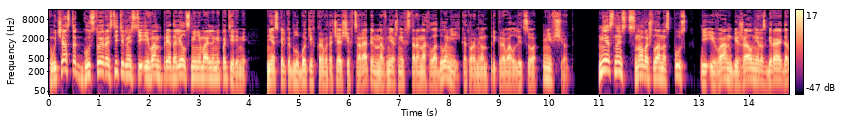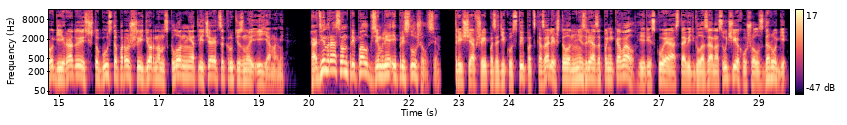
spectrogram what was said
Участок густой растительности Иван преодолел с минимальными потерями. Несколько глубоких кровоточащих царапин на внешних сторонах ладоней, которыми он прикрывал лицо, не в счет. Местность снова шла на спуск, и Иван бежал, не разбирая дороги и радуясь, что густо поросший дерном склон не отличается крутизной и ямами. Один раз он припал к земле и прислушался. Трещавшие позади кусты подсказали, что он не зря запаниковал и, рискуя оставить глаза на сучьях, ушел с дороги.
